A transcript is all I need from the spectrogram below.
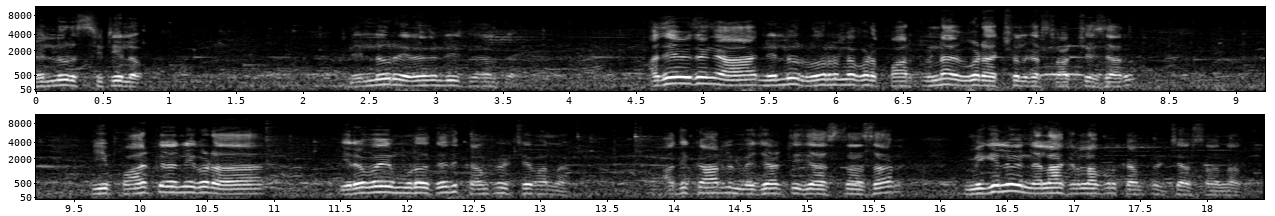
నెల్లూరు సిటీలో. నెల్లూరు ఎనిమిది అదేవిధంగా నెల్లూరు రూరల్లో కూడా పార్కులు ఉన్నాయి. అవి కూడా యాక్చువల్గా స్టార్ట్ చేశారు. ఈ పార్కులన్నీ కూడా ఇరవై మూడవ తేదీ కంప్లీట్ చేయమన్నారు. అధికారులు మెజారిటీ చేస్తున్నాం సార్. మిగిలిన నెలాఖరు లోపల కంప్లీట్ చేస్తున్నారు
